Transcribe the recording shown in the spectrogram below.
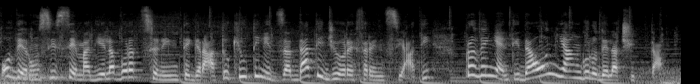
ovvero un sistema di elaborazione integrato che utilizza dati georeferenziati provenienti da ogni angolo della città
